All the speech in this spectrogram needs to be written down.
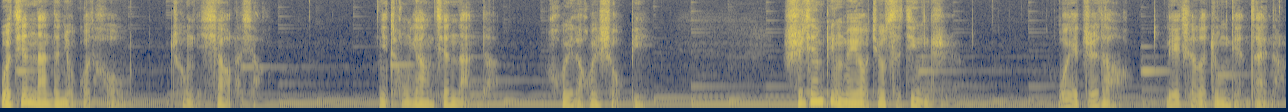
我艰难地扭过头，冲你笑了笑。你同样艰难地挥了挥手臂。时间并没有就此静止。我也知道。列车的终点在哪儿？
